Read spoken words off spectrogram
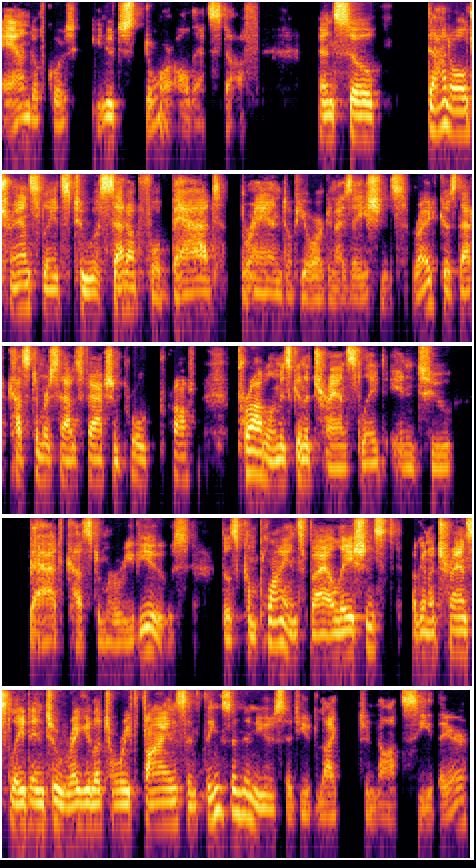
and of course you need to store all that stuff. And so that all translates to a setup for bad brand of your organizations, right? Because that customer satisfaction pro- pro- problem is going to translate into bad customer reviews. Those compliance violations are going to translate into regulatory fines and things in the news that you'd like to not see there.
